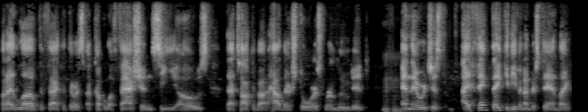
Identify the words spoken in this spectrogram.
but I love the fact that there was a couple of fashion CEOs that talked about how their stores were looted, Mhm. and they were just. I think they could even understand like.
